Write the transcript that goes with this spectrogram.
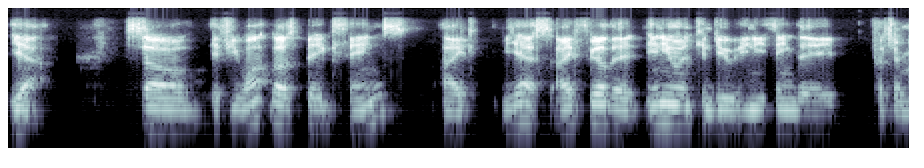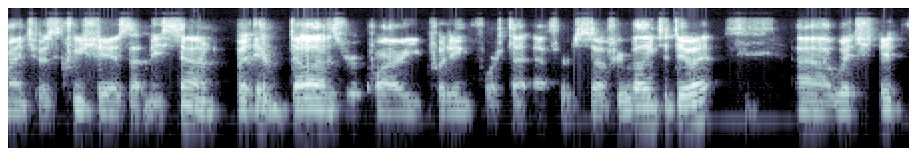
Yeah. So if you want those big things, like yes, I feel that anyone can do anything they put their mind to, as cliche as that may sound, but it does require you putting forth that effort. So if you're willing to do it, uh, which it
